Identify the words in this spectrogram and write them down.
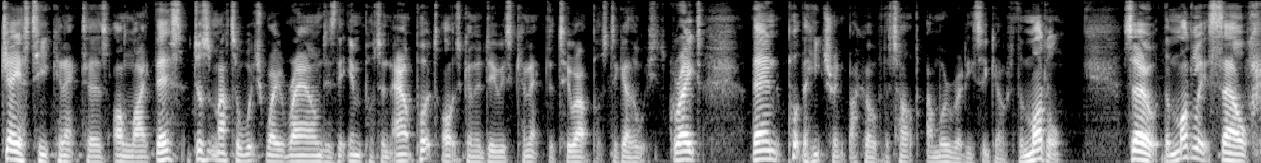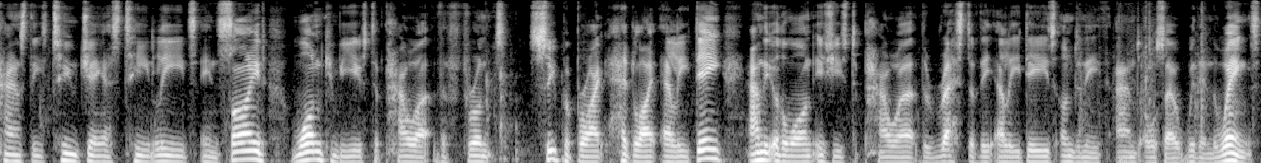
JST connectors on like this. It doesn't matter which way round is the input and output. All it's going to do is connect the two outputs together, which is great. Then put the heat shrink back over the top and we're ready to go to the model. So the model itself has these two JST leads inside. One can be used to power the front super bright headlight LED and the other one is used to power the rest of the LEDs underneath and also within the wings.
